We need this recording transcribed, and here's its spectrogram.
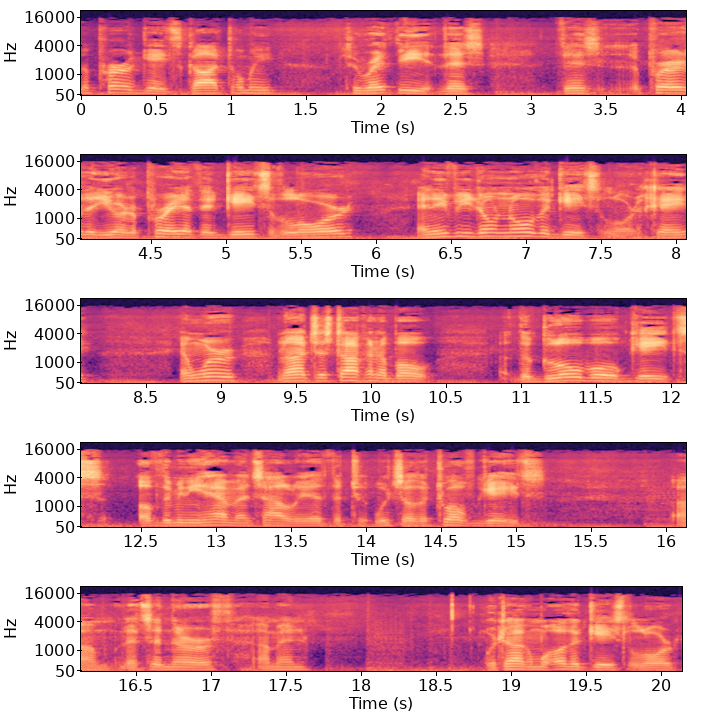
the prayer gates. God told me to write the this this prayer that you are to pray at the gates of the Lord. And if you don't know the gates of the Lord, okay? And we're not just talking about the global gates of the many heavens, hallelujah, which are the 12 gates um, that's in the earth. Amen. We're talking about other gates Lord.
